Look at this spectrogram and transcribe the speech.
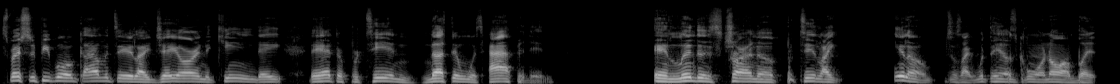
especially people on commentary like JR and the King, they they had to pretend nothing was happening. And Linda's trying to pretend like, you know, just like what the hell's going on. But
